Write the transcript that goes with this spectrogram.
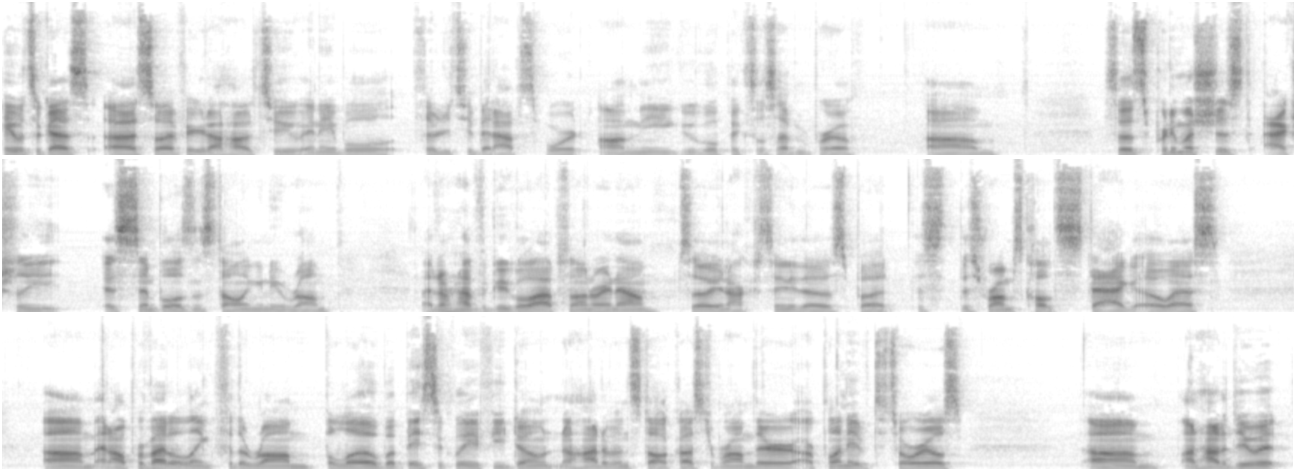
Hey, what's up guys? Uh, so I figured out how to enable 32-bit app support on the Google Pixel 7 Pro. Um, so it's pretty much just actually as simple as installing a new ROM. I don't have the Google apps on right now, so you're not to see any of those, but this, this ROM is called Stag OS. Um, and I'll provide a link for the ROM below, but basically if you don't know how to install custom ROM, there are plenty of tutorials um, on how to do it.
